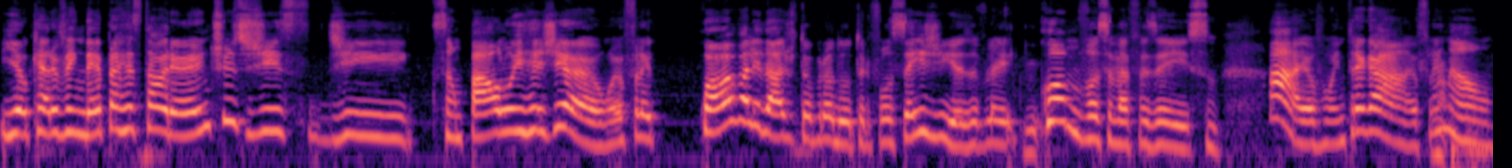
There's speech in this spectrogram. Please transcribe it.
e eu quero vender para restaurantes de, de São Paulo e região. Eu falei, qual a validade do teu produto? Ele falou, seis dias. Eu falei, como você vai fazer isso? Ah, eu vou entregar. Eu falei, não.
